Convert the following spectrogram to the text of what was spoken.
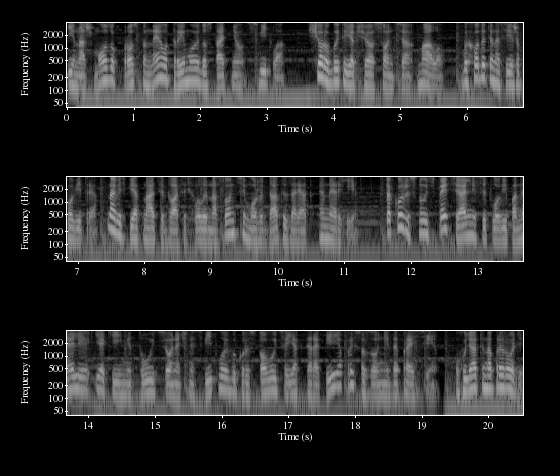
і наш мозок просто не отримує достатньо світла. Що робити, якщо сонця мало? Виходити на свіже повітря. Навіть 15-20 хвилин на сонці можуть дати заряд енергії. Також існують спеціальні світлові панелі, які імітують сонячне світло і використовуються як терапія при сезонній депресії. Гуляти на природі,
